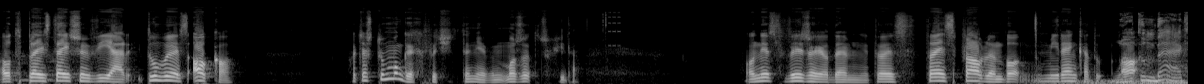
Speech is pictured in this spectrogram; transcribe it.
od PlayStation VR i tu jest oko. Chociaż tu mogę chwycić, to nie wiem, może... Chwila. On jest wyżej ode mnie, to jest... To jest problem, bo mi ręka tu... O, Welcome back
